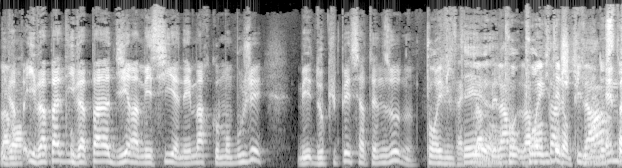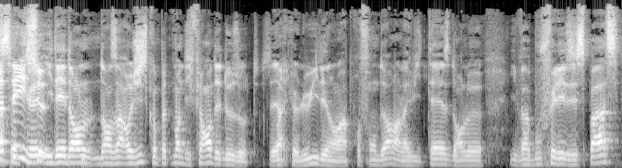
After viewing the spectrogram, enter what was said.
Il va, L'avant- il va pas, il va pas dire à Messi, à Neymar comment bouger, mais d'occuper certaines zones. Pour éviter, pour, pour éviter qu'il a, Mbappé, il se- qu'il est dans, dans un registre complètement différent des deux autres. C'est-à-dire Ouais. que lui, il est dans la profondeur, dans la vitesse, dans le, il va bouffer les espaces.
